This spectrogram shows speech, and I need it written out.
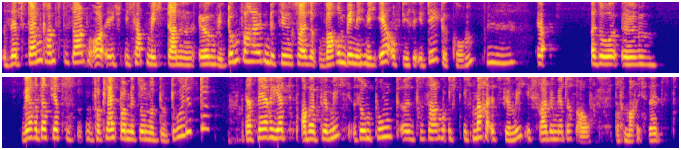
selbst dann kannst du sagen, oh, ich, ich habe mich dann irgendwie dumm verhalten, beziehungsweise warum bin ich nicht eher auf diese Idee gekommen? Mhm. Ja, Also ähm, wäre das jetzt vergleichbar mit so einer To-Do-Liste? Das wäre jetzt aber für mich so ein Punkt äh, zu sagen, ich, ich mache es für mich, ich schreibe mir das auf. Das mache ich selbst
